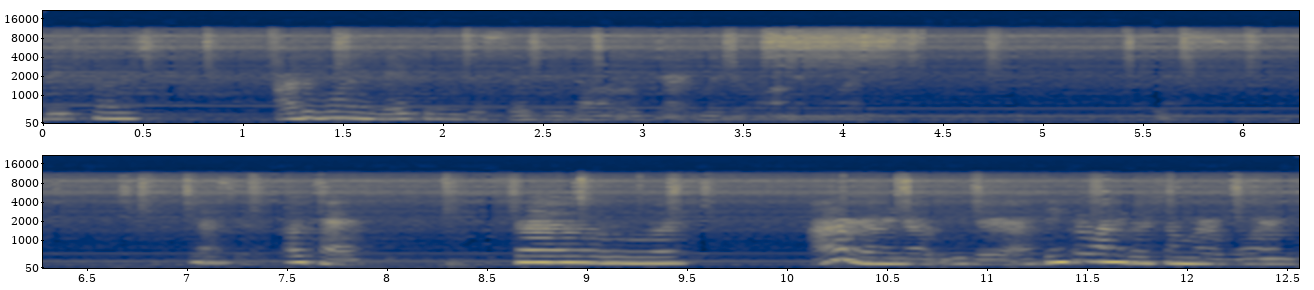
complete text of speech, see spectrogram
because I don't want to make any decisions I'll regret later on in life. Yes, that's it. Okay. So I don't really know either. I think I want to go somewhere warm.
